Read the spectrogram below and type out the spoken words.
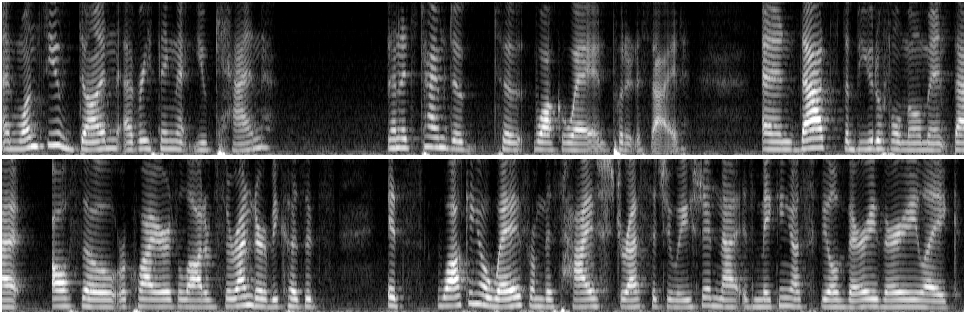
And once you've done everything that you can, then it's time to, to walk away and put it aside. And that's the beautiful moment that also requires a lot of surrender because it's it's walking away from this high stress situation that is making us feel very very like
